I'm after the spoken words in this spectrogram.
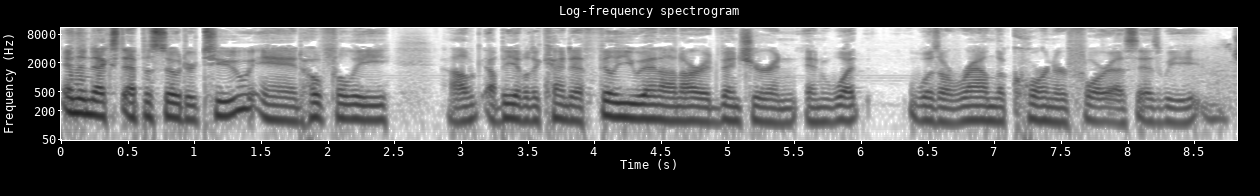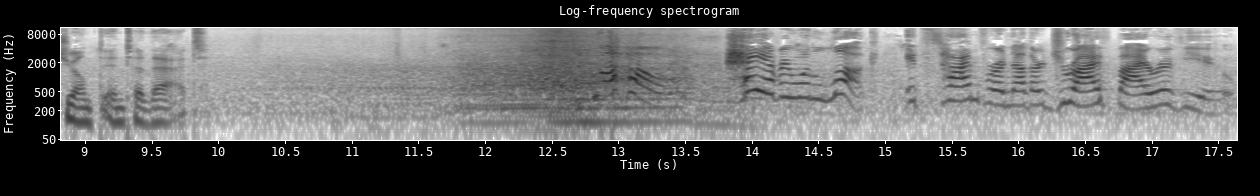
in the next episode or two, and hopefully I'll, I'll be able to kind of fill you in on our adventure and, and what was around the corner for us as we jumped into that. Whoa! Hey everyone, look! It's time for another drive by review.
